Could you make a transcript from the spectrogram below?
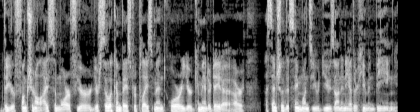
the, your functional isomorph, your, your silicon based replacement, or your commander data are essentially the same ones you would use on any other human being.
